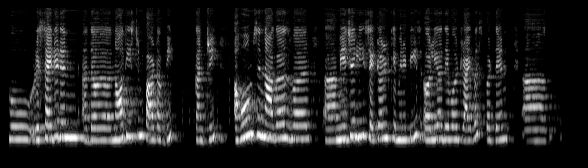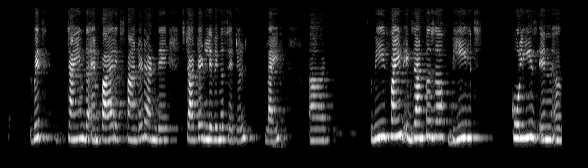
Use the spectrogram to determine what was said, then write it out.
who resided in uh, the northeastern part of the country. Ahoms and Nagas were uh, majorly settled communities. Earlier they were tribals, but then uh, with time the empire expanded and they started living a settled life. Uh, we find examples of Bhils, Kolis in uh,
